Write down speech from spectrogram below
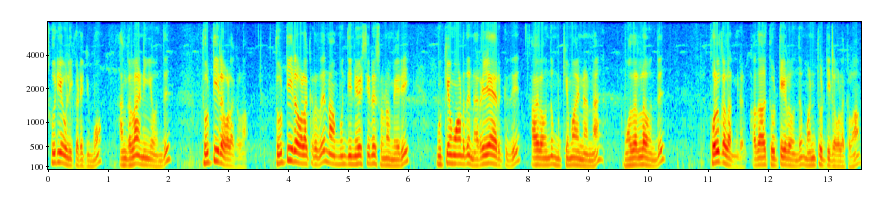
சூரிய ஒளி கிடைக்குமோ அங்கெல்லாம் நீங்கள் வந்து தொட்டியில் வளர்க்கலாம். தொட்டியில் வளர்க்குறது நான் முந்தி நிகழ்ச்சியில் சொன்ன மாரி முக்கியமானது நிறையா இருக்குது. அதில் வந்து முக்கியமாக என்னென்னா முதல்ல வந்து கொள்கலன்கள். அதாவது தொட்டிகளை வந்து மண் தொட்டியில் வளர்க்கலாம்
